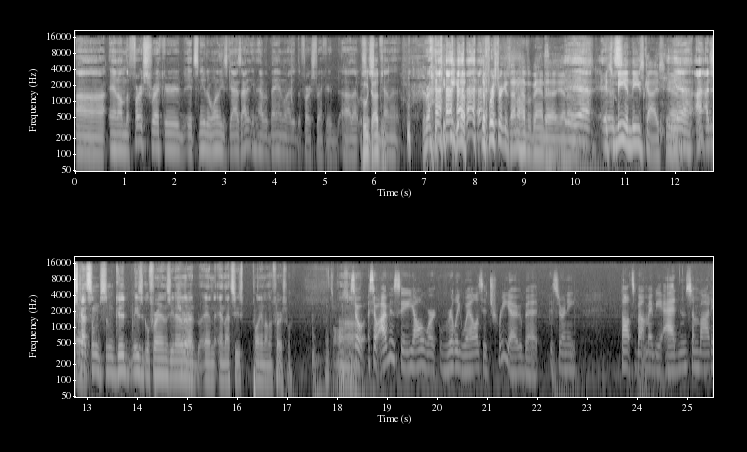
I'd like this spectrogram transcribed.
Uh, and on the first record, it's neither one of these guys. I didn't even have a band when I did the first record. Uh, that was Who just doesn't? Kinda, right? you know, the first record is I don't have a band. Uh, you know, Yeah, it it's was- me and these guys. Yeah, Yeah, I, I just got some some good musical friends, you know, that I, and and that's who's playing on the first one. That's Uh, awesome. So, so obviously y'all work really well as a trio, but is there any thoughts about maybe adding somebody?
